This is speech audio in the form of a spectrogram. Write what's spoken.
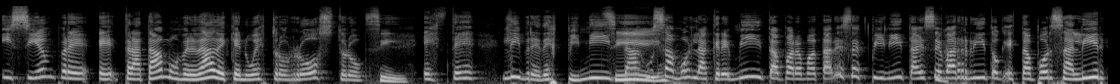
Y siempre eh, tratamos, ¿verdad?, de que nuestro rostro Sí. esté libre de espinitas. Sí. Usamos la cremita para matar esa espinita, ese barrito que está por salir.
